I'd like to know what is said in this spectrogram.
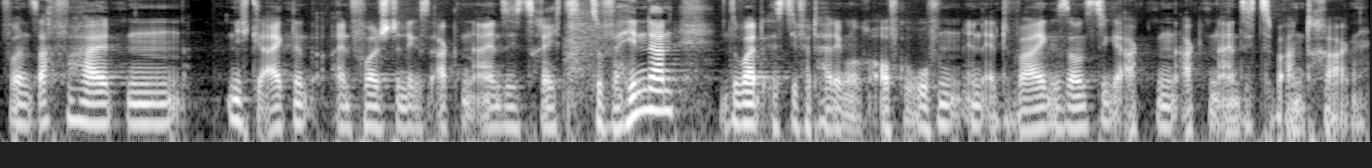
von Sachverhalten nicht geeignet, ein vollständiges Akteneinsichtsrecht zu verhindern. Insoweit ist die Verteidigung auch aufgerufen, in etwaige sonstige Akten Akteneinsicht zu beantragen.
